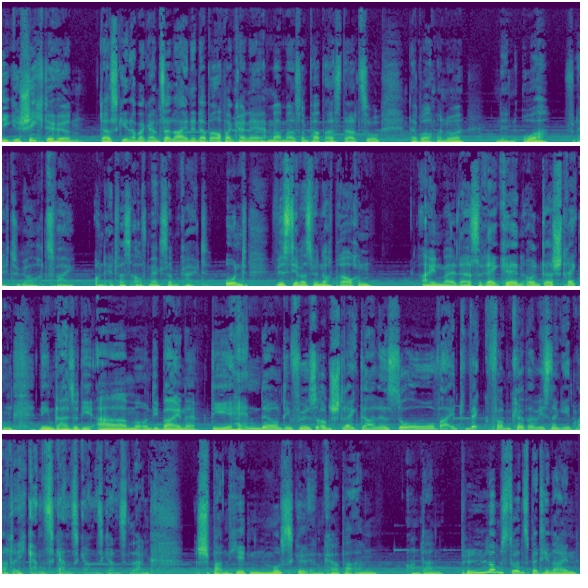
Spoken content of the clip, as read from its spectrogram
Die Geschichte hören, das geht aber ganz alleine. Da braucht man keine Mamas und Papas dazu. Da braucht man nur ein Ohr vielleicht sogar auch zwei und etwas Aufmerksamkeit. Und wisst ihr, was wir noch brauchen? Einmal das Recken und das Strecken. Nehmt also die Arme und die Beine, die Hände und die Füße und streckt alles so weit weg vom Körper, wie es nur geht. Macht euch ganz, ganz, ganz, ganz lang. Spannt jeden Muskel im Körper an und dann plumpst du ins Bett hinein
